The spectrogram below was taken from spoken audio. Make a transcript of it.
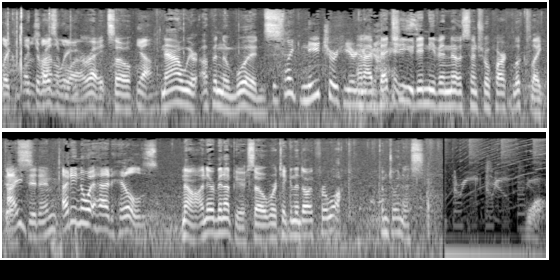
like like the reservoir, right? So Yeah. now we're up in the woods, It's like nature here. and you I bet you you didn't even know Central Park looked like this. I didn't. I didn't know it had hills. No, I've never been up here, so we're taking the dog for a walk. Come join us. Hey, look,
